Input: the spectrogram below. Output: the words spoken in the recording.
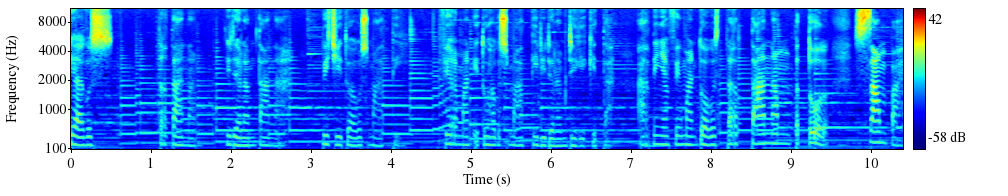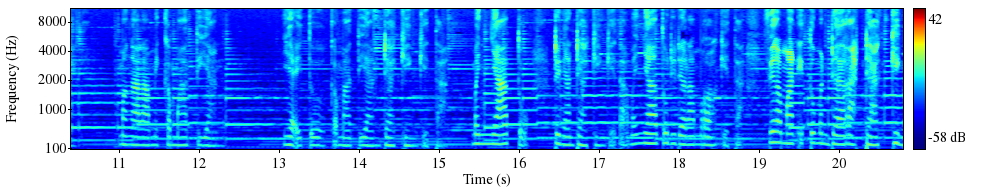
Dia harus tertanam di dalam tanah. Biji itu harus mati firman itu harus mati di dalam diri kita. Artinya firman itu harus tertanam betul sampai mengalami kematian, yaitu kematian daging kita. Menyatu dengan daging kita, menyatu di dalam roh kita. Firman itu mendarah daging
